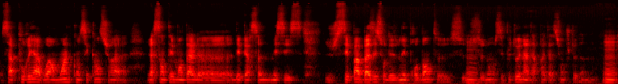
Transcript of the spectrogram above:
ça pourrait avoir moins de conséquences sur la, santé mentale des personnes. Mais c'est c'est pas basé sur des données probantes, ce, mm. c'est plutôt une interprétation que je te donne. Mm.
